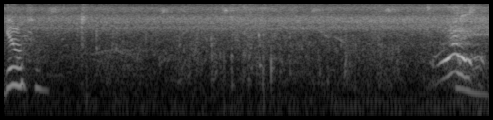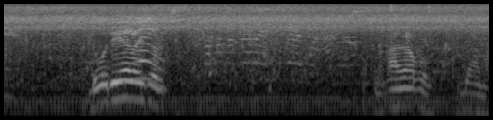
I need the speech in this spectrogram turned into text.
Yun. Dugo din yan, Sir. Nakala ko. Dama.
